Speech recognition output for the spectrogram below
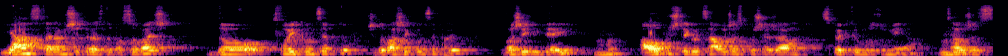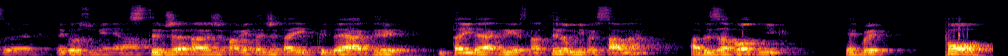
ja staram się teraz dopasować do Twoich konceptów, czy do Waszych konceptów, Waszej idei, Mhm. a oprócz tego cały czas poszerzam spektrum rozumienia. Cały czas tego rozumienia. Z tym, że należy pamiętać, że ta idea gry i ta idea gry jest na tyle uniwersalna, aby zawodnik jakby po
